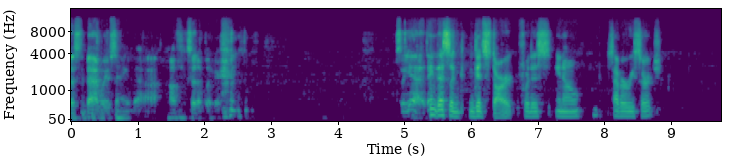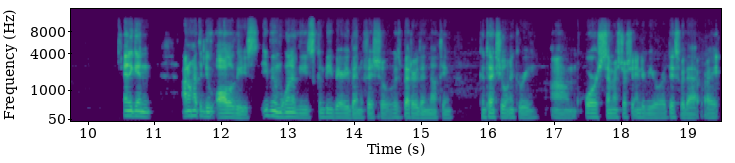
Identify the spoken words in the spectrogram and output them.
That's the bad way of saying that. I'll fix it up later. so yeah, I think that's a good start for this, you know, cyber research. And again, I don't have to do all of these. Even one of these can be very beneficial. It's better than nothing. Contextual inquiry, um, or semi-structured interview, or this or that, right?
